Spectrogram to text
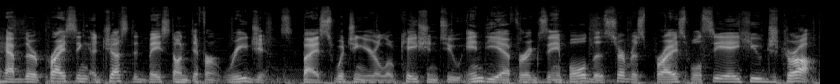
have their pricing adjusted based on different regions. By switching your location to India, for example, the service price will see a huge drop.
